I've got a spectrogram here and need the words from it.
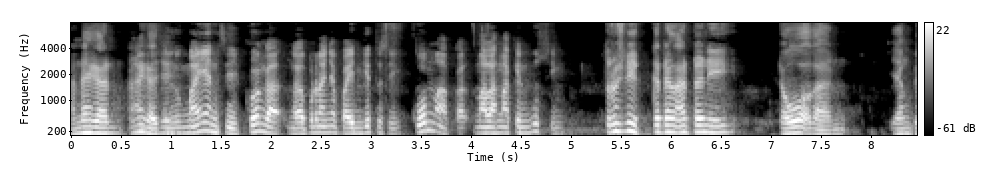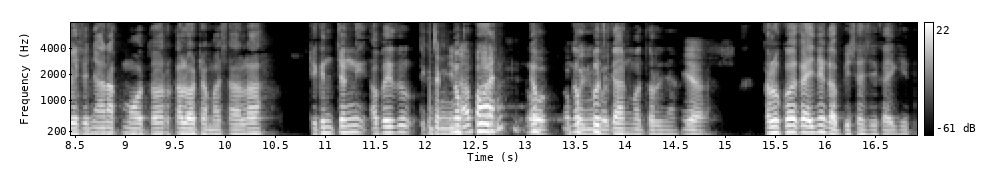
Aneh kan? Aneh gak sih? Lumayan sih gua nggak nggak pernah nyobain gitu sih. Gua maka- malah makin pusing. Terus nih kadang ada nih cowok kan yang biasanya anak motor kalau ada masalah dikenceng apa itu? Dikencengin ngebut apaan? nge- oh, ngebut, ngebut ngebut. kan motornya. Ya kalau gua kayaknya nggak bisa sih kayak gitu.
